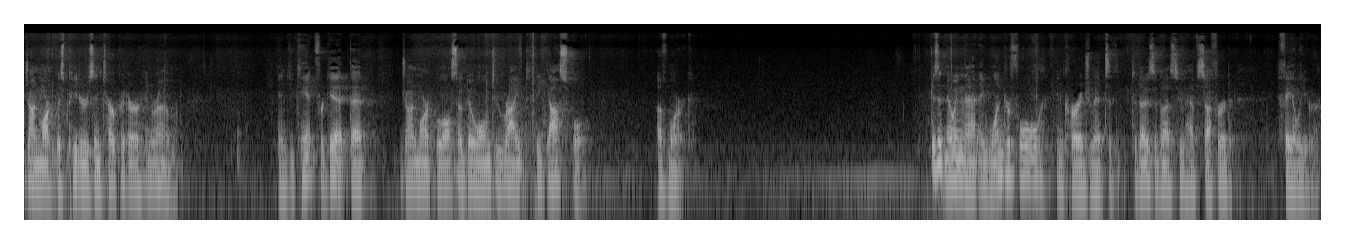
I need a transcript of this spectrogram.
John Mark was Peter's interpreter in Rome. And you can't forget that John Mark will also go on to write the Gospel of Mark. Isn't knowing that a wonderful encouragement to, to those of us who have suffered failure?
